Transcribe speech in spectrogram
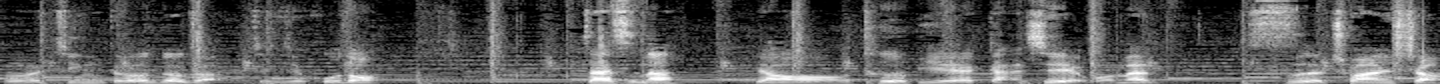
和金德哥哥进行互动。在此呢，要特别感谢我们四川省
